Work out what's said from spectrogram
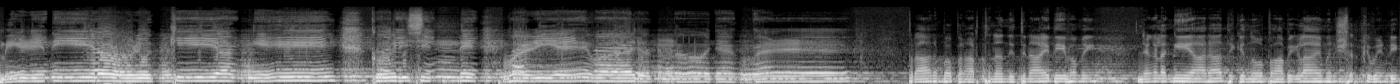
മിഴിനീരൊഴുക്കിയങ്ങേ കുരിശിന്റെ വഴിയെ വരുന്നു ഞങ്ങൾ. പ്രാരംഭ പ്രാർത്ഥന നിത്യനായ ദൈവമേ ഞങ്ങൾ അങ്ങേ ആരാധിക്കുന്നു. പാപികളായ മനുഷ്യർക്ക് വേണ്ടി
